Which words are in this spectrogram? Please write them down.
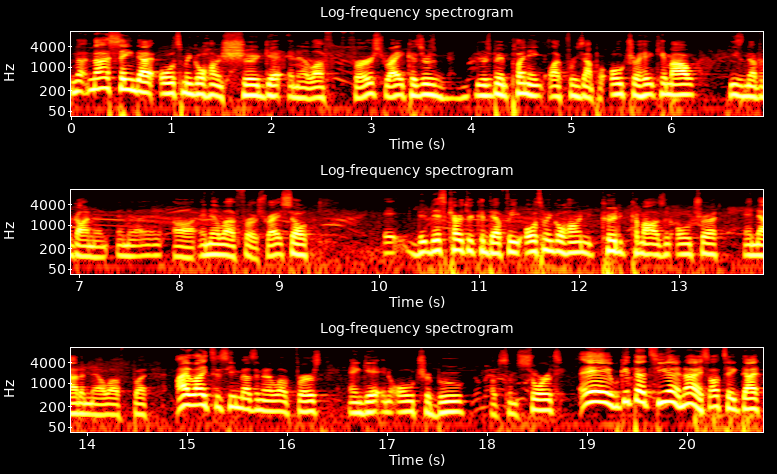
not, not saying that Ultimate Gohan should get an LF first, right? Because there's there's been plenty. Like for example, Ultra Hit came out. he's never gotten an, an, uh, an LF first, right? So it, this character could definitely, Ultimate Gohan could come out as an Ultra and not an LF. But I like to see him as an LF first and get an Ultra Buu of some sorts. Hey, we get that Tien. Nice. I'll take that.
